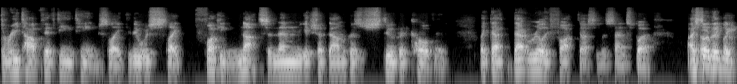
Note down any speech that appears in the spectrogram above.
three top fifteen teams. Like it was like fucking nuts. And then we get shut down because of stupid COVID. like that that really fucked us in the sense. But I still think like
